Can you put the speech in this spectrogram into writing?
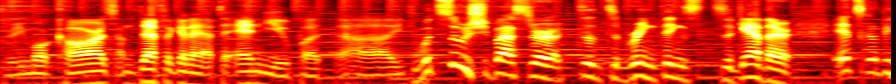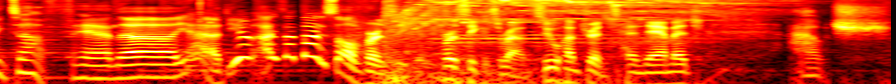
Three more cards. I'm definitely going to have to end you, but uh, with Sushi Master to, to, bring things together, it's going to be tough. And uh, yeah, you, I, I, thought I saw Verse Seekers. Verse Seekers around 210 damage. Ouch.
